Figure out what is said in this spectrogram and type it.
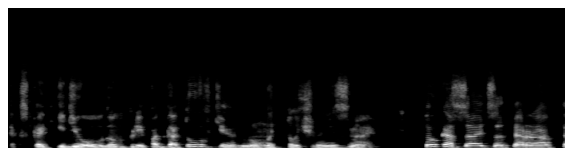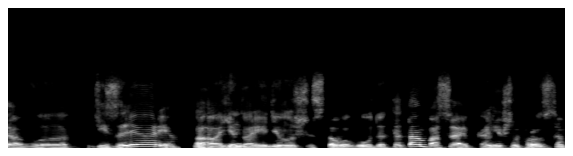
так сказать, идеологом при подготовке, ну, мы точно не знаем. Что касается теракта в Кизляре в январе 96 года, то там Басаев, конечно, просто,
